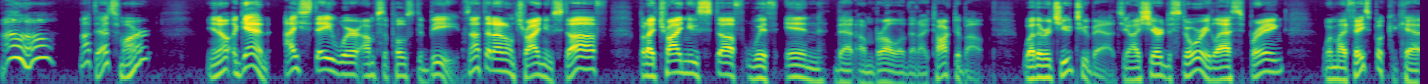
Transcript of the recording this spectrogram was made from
I don't know. Not that smart. You know, again, I stay where I'm supposed to be. It's not that I don't try new stuff, but I try new stuff within that umbrella that I talked about. Whether it's YouTube ads. You know, I shared the story last spring when my Facebook uh,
